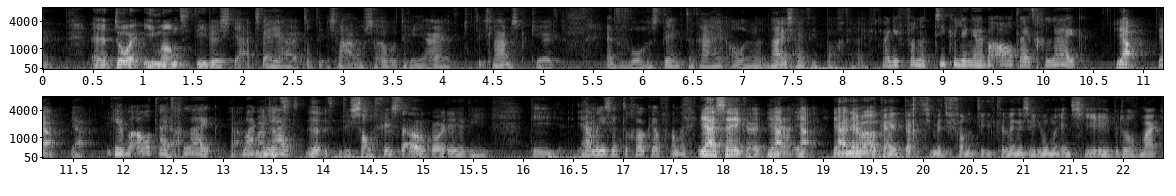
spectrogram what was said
door iemand die dus ja, twee jaar tot de islam of zo, drie jaar tot de islam is bekeerd. En vervolgens denkt dat hij alle wijsheid in pacht heeft. Maar die fanatiekelingen hebben altijd gelijk. Ja, ja, ja. Die hebben altijd ja, gelijk. Ja, Maakt maar niet dat, uit. Die salafisten ook hoor. Die, die, die, ja. ja. maar die zijn toch ook heel fanatiek? Ja, zeker. Ja, ja. ja. nee, maar oké. Ik dacht dat je met die fanatiekelingen zijn jongen in Syrië bedoelt. Maar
